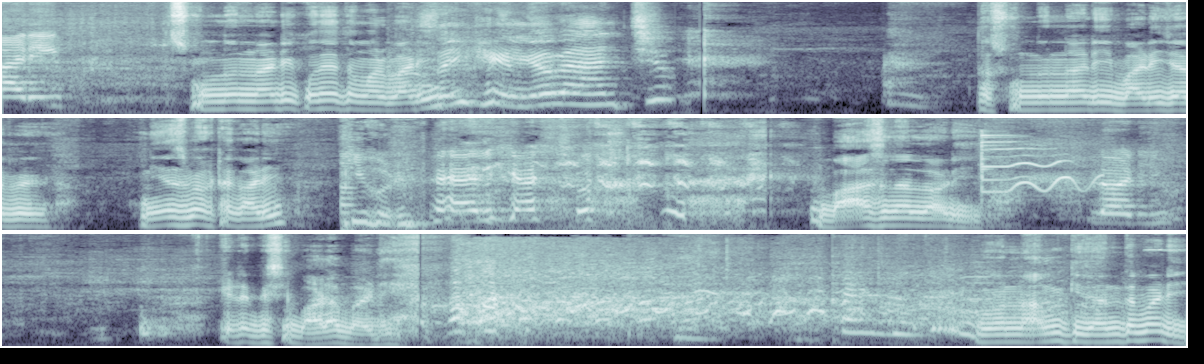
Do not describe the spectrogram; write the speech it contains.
বাড়ি। সুন্দর নারী কোথায় তোমার বাড়ি? তো সুন্দর নারী বাড়ি যাবে। নিয়ে আসবে একটা গাড়ি? হ্যাঁ নিয়ে বাস না লরি? লরি। এটা বেশি ভাড়া বাড়ি। তোমার নাম কি জানতে পারি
